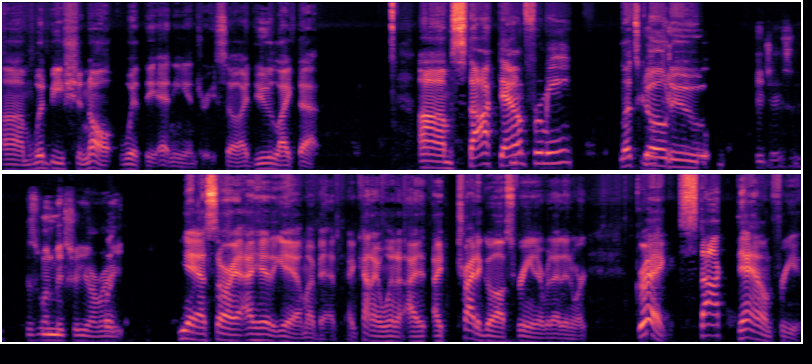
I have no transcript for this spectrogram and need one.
um, would be Shenault with the Etienne injury. So I do like that. Um, stock down for me. Let's go okay? to. Hey, Jason. Just want to make sure you're all right. Yeah, sorry, I hit it. Yeah, my bad. I kind of went. I I tried to go off screen there, but that didn't work. Greg, stock down for you.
